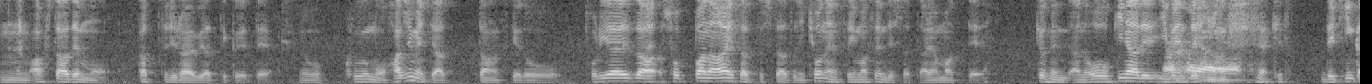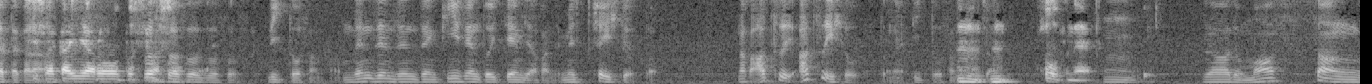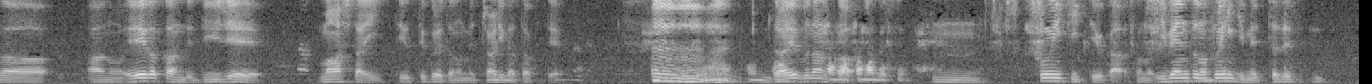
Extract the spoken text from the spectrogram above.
うん、アフターでもがっつりライブやってくれて僕も初めて会ったんですけどとりあえず初っ端挨拶した後に去年すいませんでしたって謝って去年あの沖縄でイベントやろうとしてたけどできんかったから。試写会やろうとしてそうました。そうそうそうそうリットーさん。が全然全然気にせんといてみたいな感じ。でめっちゃいい人やった。なんか熱い熱い人だったねリットーさん。うんうん。そうですね。うん。いやーでもマッさんがあの映画館で DJ 回したいって言ってくれたのめっちゃありがたくて。うん。うんうん。本当。だいぶなんか様々ですよね。うん。雰囲気っていうかそのイベントの雰囲気めっちゃ出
